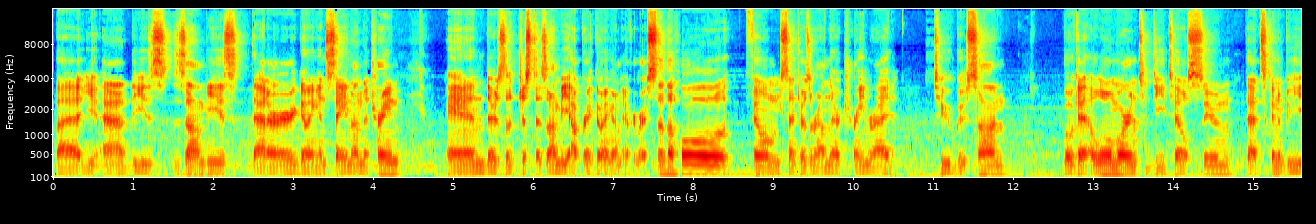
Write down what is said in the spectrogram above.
but you add these zombies that are going insane on the train, and there's a, just a zombie outbreak going on everywhere. So the whole film centers around their train ride to Busan. we'll get a little more into detail soon. That's going to be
